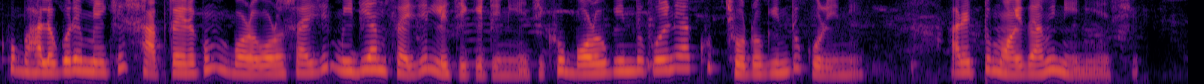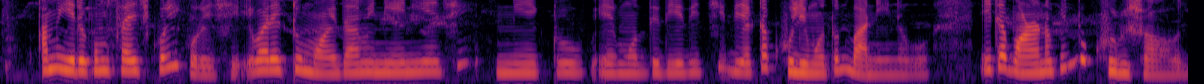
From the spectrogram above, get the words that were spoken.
খুব ভালো করে মেখে সাতটা এরকম বড় বড় সাইজের মিডিয়াম সাইজের লেচি কেটে নিয়েছি। খুব বড় কিন্তু করিনি আর খুব ছোট কিন্তু করিনি। আর একটু ময়দা আমি নিয়ে নিয়েছি। আমি এরকম সাইজ করেই করেছি। এবার একটু ময়দা আমি নিয়ে নিয়েছি, নিয়ে একটু এর মধ্যে দিয়ে দিচ্ছি, দিয়ে একটা খুলি মতন বানিয়ে নেব। এটা বানানো কিন্তু খুবই সহজ।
